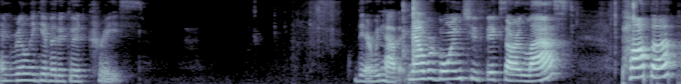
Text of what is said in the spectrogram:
and really give it a good crease. There we have it. Now we're going to fix our last pop-up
